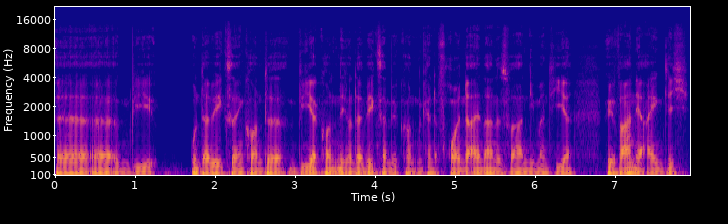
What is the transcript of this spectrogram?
äh, äh, irgendwie unterwegs sein konnte. Wir konnten nicht unterwegs sein, wir konnten keine Freunde einladen, es war niemand hier. Wir waren ja eigentlich,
